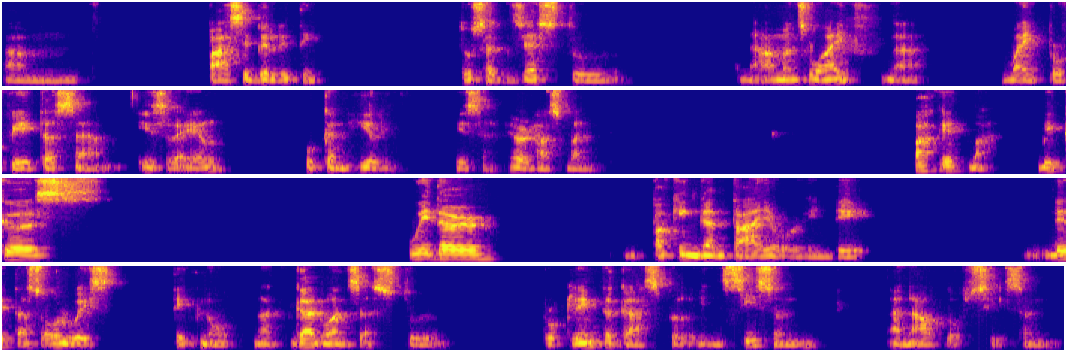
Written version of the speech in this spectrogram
um, possibility to suggest to Naaman's wife na may propeta sa Israel who can heal his, her husband. Bakit ba? Because whether pakinggan tayo or hindi, let us always take note that God wants us to proclaim the gospel in season and out of season.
